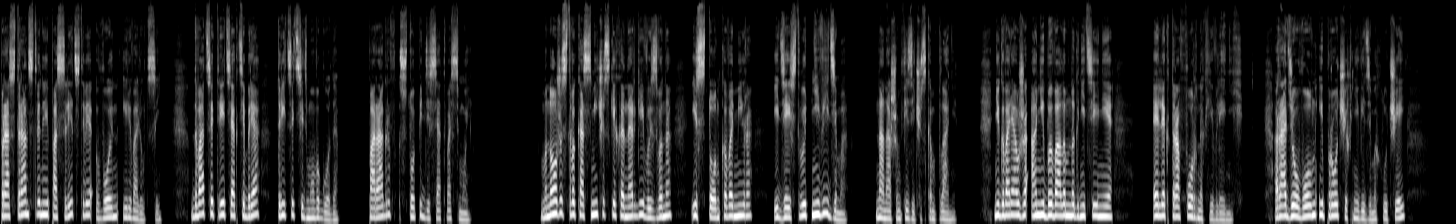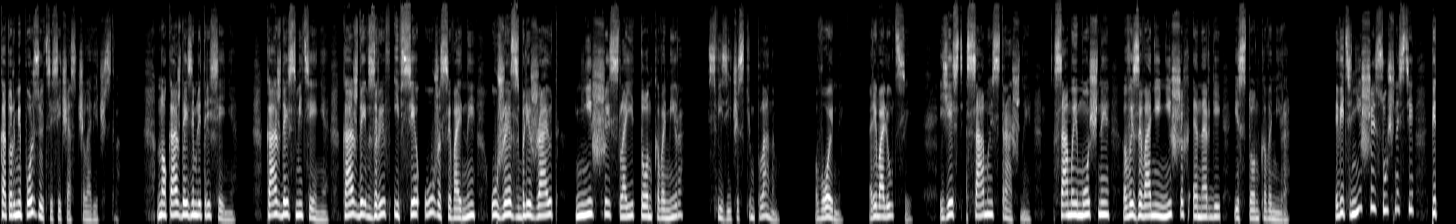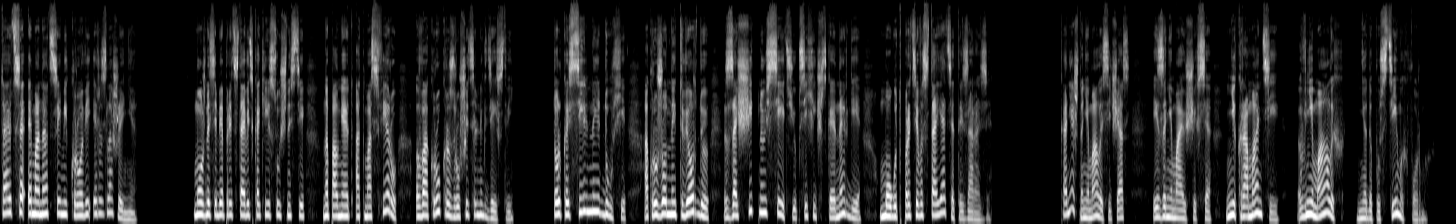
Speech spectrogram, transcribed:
Пространственные последствия войн и революций. 23 октября 37 года. Параграф 158. Множество космических энергий вызвано из тонкого мира и действует невидимо на нашем физическом плане, не говоря уже о небывалом нагнетении электрофорных явлений, радиоволн и прочих невидимых лучей — которыми пользуется сейчас человечество. Но каждое землетрясение, каждое смятение, каждый взрыв и все ужасы войны уже сближают низшие слои тонкого мира с физическим планом. Войны, революции есть самые страшные, самые мощные вызывания низших энергий из тонкого мира. Ведь низшие сущности питаются эманациями крови и разложения. Можно себе представить, какие сущности наполняют атмосферу вокруг разрушительных действий. Только сильные духи, окруженные твердую защитную сетью психической энергии, могут противостоять этой заразе. Конечно, немало сейчас и занимающихся некромантией в немалых недопустимых формах.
